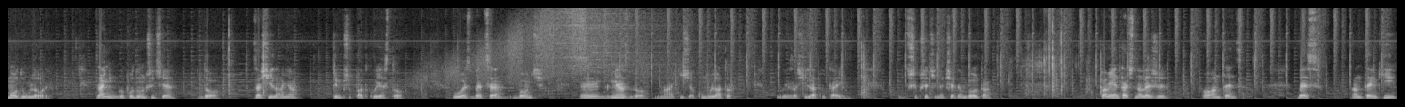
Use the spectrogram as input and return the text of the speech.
moduł LoRy. Zanim go podłączycie do zasilania, w tym przypadku jest to USB-C bądź e, gniazdo na jakiś akumulator, który zasila tutaj 3,7 V. Pamiętać należy o antence. Bez antenki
